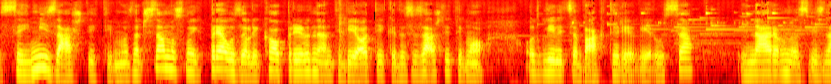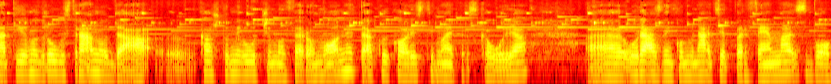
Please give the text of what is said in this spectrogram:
se i mi zaštitimo. Znači, samo smo ih preuzeli kao prirodne antibiotike, da se zaštitimo od gljivica, bakterija, virusa. I naravno, svi znate i onu drugu stranu da, e, kao što mi lučimo feromone, tako i koristimo etarska ulja e, u raznim kombinacijama parfema zbog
